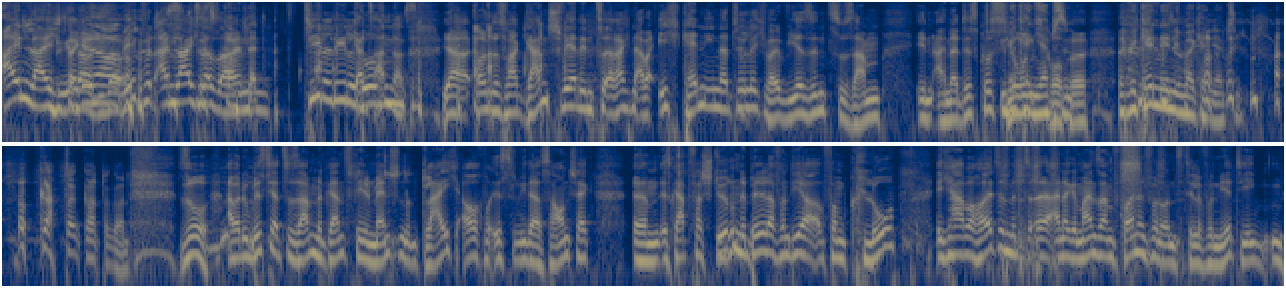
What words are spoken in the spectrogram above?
Ein leichter, Genau, genau. dieser Weg wird ein leichter sein. komplett Tidel, Ganz anders. Ja, und es war ganz schwer, den zu erreichen. Aber ich kenne ihn natürlich, weil wir sind zusammen in einer Diskussionsgruppe. Wir kennen den über Ken Jebsen. Oh Gott, oh Gott, oh Gott. So, aber du bist ja zusammen mit ganz vielen Menschen und gleich auch ist wieder Soundcheck. Ähm, es gab verstörende Bilder von dir vom Klo. Ich habe heute mit äh, einer gemeinsamen Freundin von uns telefoniert, die, m,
